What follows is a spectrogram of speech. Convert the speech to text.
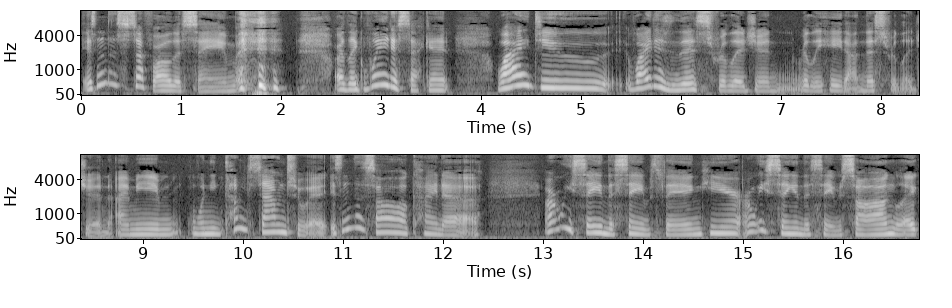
isn't this stuff all the same? or like, wait a second, why do why does this religion really hate on this religion? I mean, when it comes down to it, isn't this all kind of aren't we saying the same thing here? Aren't we singing the same song? Like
